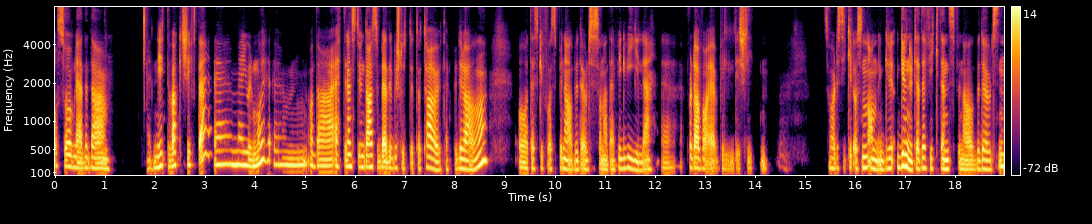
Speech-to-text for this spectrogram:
Og så ble det da et nytt vaktskifte eh, med jordmor. Um, og da, etter en stund da, så ble det besluttet å ta ut epiduralen, og at jeg skulle få spinalbedøvelse sånn at jeg fikk hvile, eh, for da var jeg veldig sliten. Så var det sikkert også noen andre grunner til at jeg fikk den spinalbedøvelsen.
